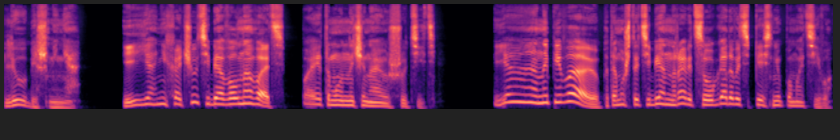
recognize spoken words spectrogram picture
любишь меня. И я не хочу тебя волновать, поэтому начинаю шутить. Я напеваю, потому что тебе нравится угадывать песню по мотиву.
